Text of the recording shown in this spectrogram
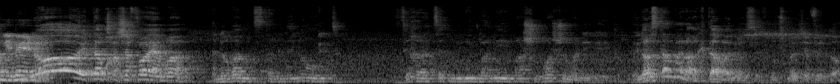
הייתה- ממנו. לא, הייתה מכשפה, היא אמרה, אני רואה מצטגננות, צריכה לצאת מיני בנים, משהו, משהו מנהיג איתו. היא לא סתם היה לה כתב על יוסף, חוץ מהשפל תואר.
